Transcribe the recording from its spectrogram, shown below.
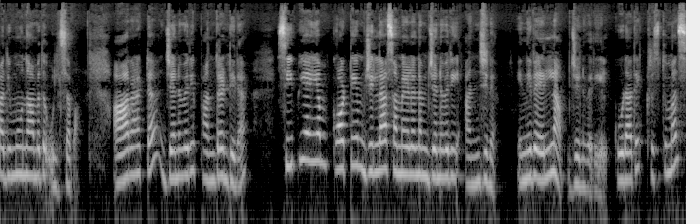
പതിമൂന്നാമത് ഉത്സവം. ആറാട്ട് ജനുവരി പന്ത്രണ്ടിന് C P I M Kottayam ജില്ലാ സമ്മേളനം ജനുവരി അഞ്ചിന് എന്നിവയെല്ലാം ജനുവരിയിൽ. കൂടാതെ ക്രിസ്തുമസ്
